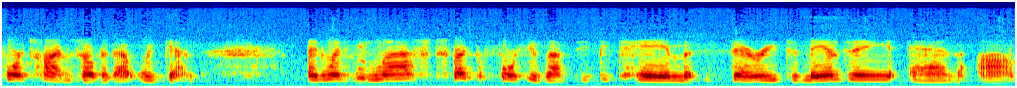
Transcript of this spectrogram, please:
four times over that weekend. And when he left, right before he left, he became very demanding and um,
